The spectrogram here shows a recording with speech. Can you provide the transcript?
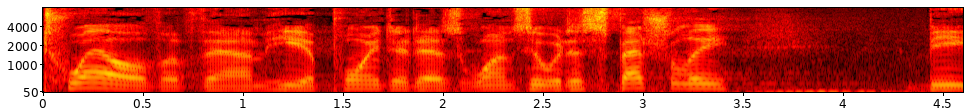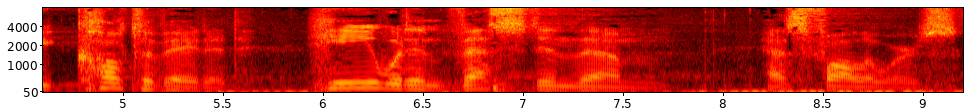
Twelve of them he appointed as ones who would especially be cultivated. He would invest in them as followers.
